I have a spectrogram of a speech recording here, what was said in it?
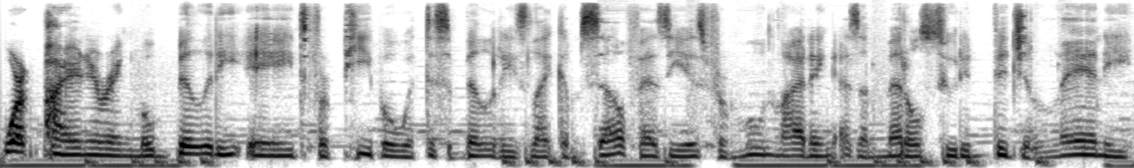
work pioneering mobility aids for people with disabilities like himself as he is for moonlighting as a metal suited vigilante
